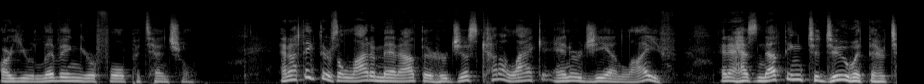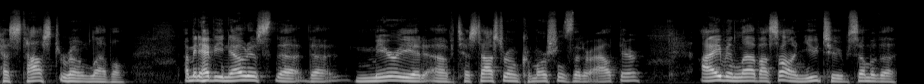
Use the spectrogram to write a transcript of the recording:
are you living your full potential. And I think there's a lot of men out there who just kind of lack energy and life. And it has nothing to do with their testosterone level. I mean, have you noticed the, the myriad of testosterone commercials that are out there? I even love, I saw on YouTube some of the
